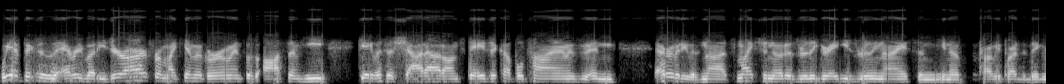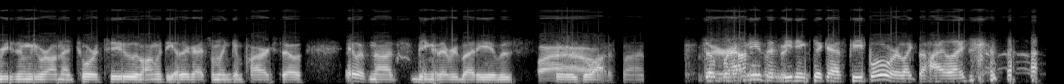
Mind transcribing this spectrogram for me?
We had pictures of everybody. Gerard from My Chemical Romance was awesome. He gave us a shout out on stage a couple times, and everybody was nuts. Mike Shinoda's really great. He's really nice, and you know, probably part of the big reason we were on that tour too, along with the other guys from Linkin Park. So it was nuts being with everybody. It was. Wow. It was a lot of fun. So Very brownies and meeting kick-ass people were like the highlights.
